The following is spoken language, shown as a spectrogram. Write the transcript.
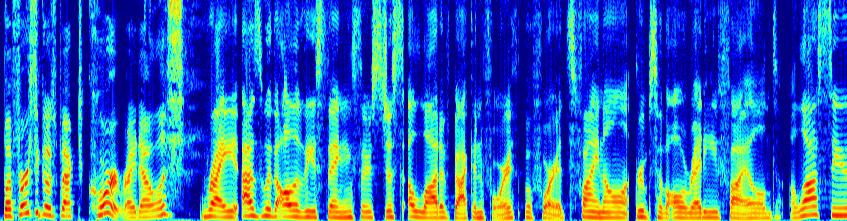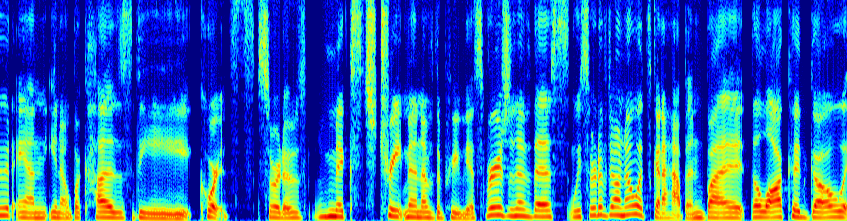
But first, it goes back to court, right, Alice? Right. As with all of these things, there's just a lot of back and forth before it's final. Groups have already filed a lawsuit. And, you know, because the court's sort of mixed treatment of the previous version of this, we sort of don't know what's going to happen. But the law could go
